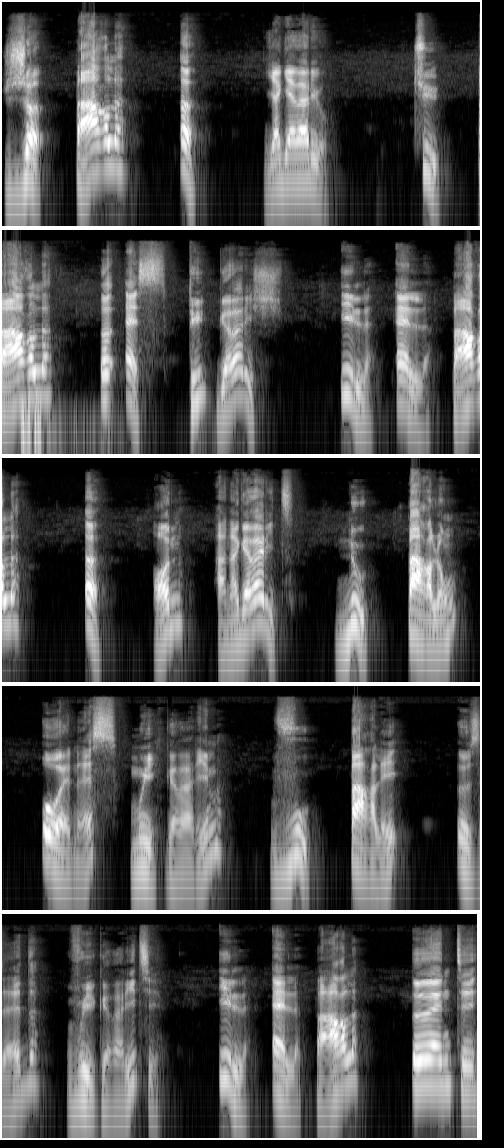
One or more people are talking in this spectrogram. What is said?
Je parle E. Yagavario. Tu parles ES. Tu gavarish. Il, elle parle E. On, anagavarit. Nous parlons ONS. Mui gavarim. Vous parlez EZ. Vous gavariti Il, elle parle ent.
